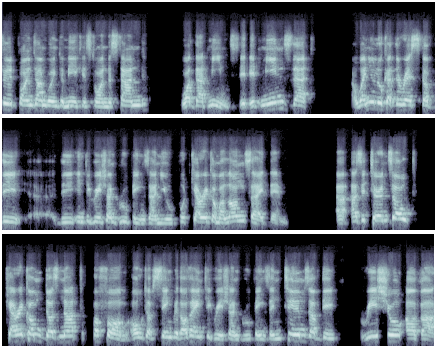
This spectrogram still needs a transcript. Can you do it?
third point I'm going to make is to understand what that means. It, it means that when you look at the rest of the, uh, the integration groupings and you put CARICOM alongside them, as it turns out, CARICOM does not perform out of sync with other integration groupings in terms of the ratio of uh,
